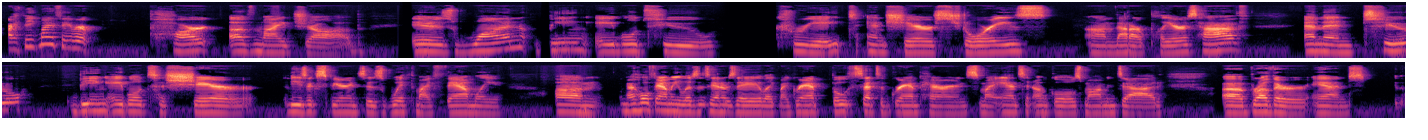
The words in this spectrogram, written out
I think my favorite part of my job is one being able to create and share stories um, that our players have and then two being able to share these experiences with my family um, my whole family lives in San Jose. Like my grand, both sets of grandparents, my aunts and uncles, mom and dad, uh, brother, and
